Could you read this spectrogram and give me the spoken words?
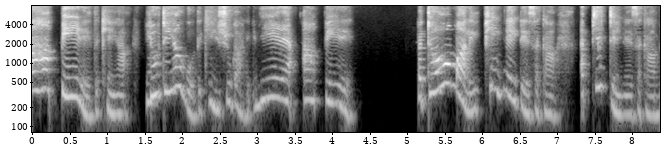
အားပေးတယ်သခင်ကလူတယောက်ကိုသခင်ရှုကလေအမြဲတမ်းအားပေးတယ်ဘဘတော်မှလေဖိနှိပ်တဲ့စကားအပြစ်တင်တဲ့စကားမ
